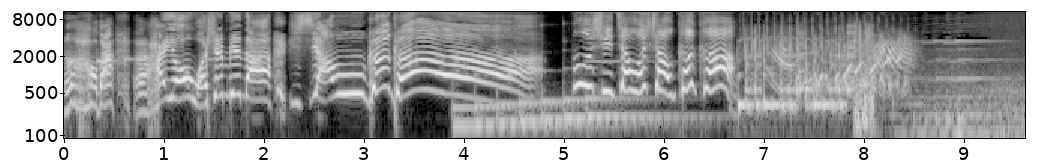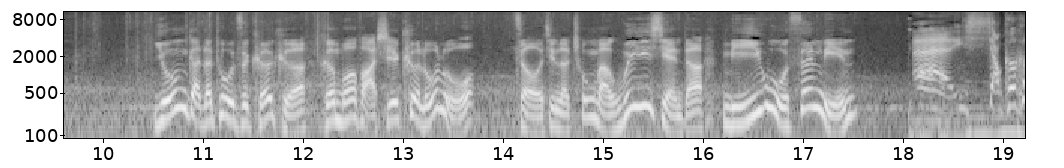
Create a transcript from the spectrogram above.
啊好吧，还有我身边的小可可，不许叫我小可可。勇敢的兔子可可和魔法师克鲁鲁走进了充满危险的迷雾森林。哎，小可可，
